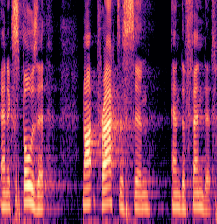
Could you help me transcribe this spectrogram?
and expose it, not practice sin and defend it.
